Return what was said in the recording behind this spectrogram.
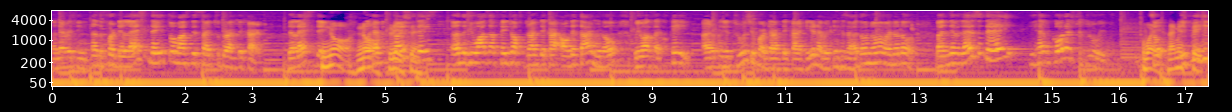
and everything." And for the last day, Thomas decided to drive the car. The last day. No, no, we have please. 20 days, and he was afraid of drive the car all the time. You know, we was like, "Okay, I really trust you for drive the car here and everything." He said, "I don't know, I don't know." But the last day, he have courage to do it. Wait, So let me if speak. He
